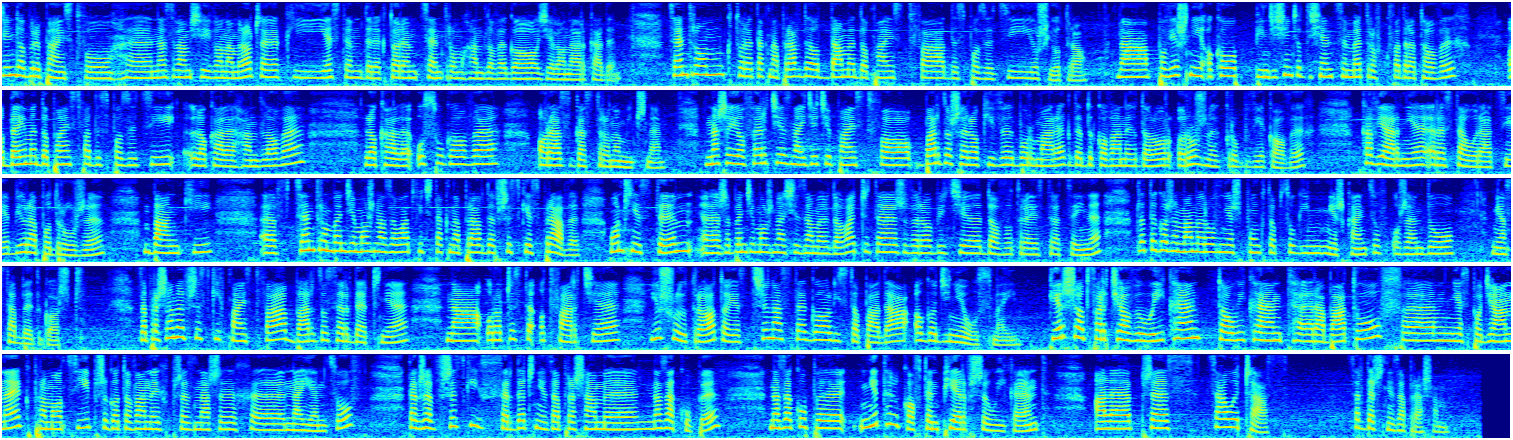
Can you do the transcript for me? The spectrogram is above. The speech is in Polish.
Dzień dobry Państwu. E, Nazywam się Iwona Mroczek i jestem dyrektorem Centrum Handlowego Zielone Arkady. Centrum, które tak naprawdę oddamy do Państwa dyspozycji już jutro. Na powierzchni około 50 tysięcy metrów kwadratowych oddajemy do Państwa dyspozycji lokale handlowe, lokale usługowe oraz gastronomiczne. W naszej ofercie znajdziecie Państwo bardzo szeroki wybór marek dedykowanych do ró- różnych grup wiekowych, kawiarnie, restauracje, biura podróży, banki. E, W centrum będzie można załatwić tak naprawdę wszystkie sprawy, łącznie z tym, e, że będzie można się zameldować, czy też wyrobić e, dowód rejestracyjny, dlatego że mamy również punkt obsługi mieszkańców Urzędu Miasta Bydgoszcz. Zapraszamy wszystkich Państwa bardzo serdecznie na uroczyste otwarcie już jutro, to jest 13 listopada o godzinie 8. Pierwszy otwarciowy weekend to weekend rabatów, e, niespodzianek, promocji przygotowanych przez naszych e, najemców. Także wszystkich serdecznie zapraszamy na zakupy. Na zakupy nie tylko w ten pierwszy weekend, ale przez cały czas. Serdecznie zapraszam.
